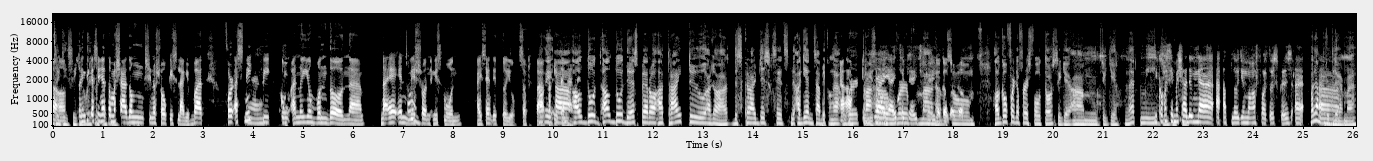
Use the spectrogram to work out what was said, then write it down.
Oo. Sige, sige. so hindi kasi niya to masyadong sino-showcase lagi. But for a sneak Yeah. peek kung ano yung mundo na na-envision ni Miss Moon, I sent it to you. So, pa- Okay, uh. I'll do I'll do this pero I'll try to ano ah, describe this since again sabi ko nga ah, we're try, Yeah, yeah, it's we're okay, okay. Go, go, go, so go. I'll go for the first photo sige um sige let me Hindi ko kasi masyadong na-upload yung mga photos ko. Uh, walang ah, problema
